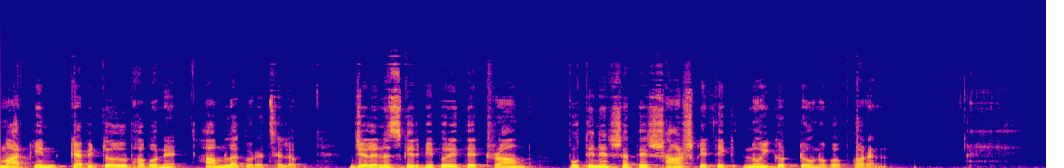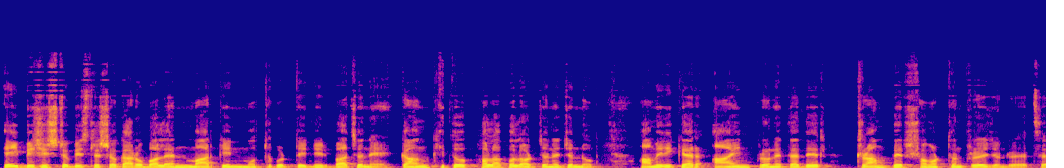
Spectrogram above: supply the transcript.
মার্কিন ক্যাপিটল ভবনে হামলা করেছিল। জেলেনস্কির বিপরীতে ট্রাম্প পুতিনের সাথে সাংস্কৃতিক নৈকট্য অনুভব করেন। এই বিশিষ্ট বিশ্লেষক আরও বলেন, মার্কিন মধ্যবর্তী নির্বাচনে কাঙ্ক্ষিত ফলাফল অর্জনের জন্য আমেরিকার আইন প্রণেতাদের ট্রাম্পের সমর্থন প্রয়োজন রয়েছে।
